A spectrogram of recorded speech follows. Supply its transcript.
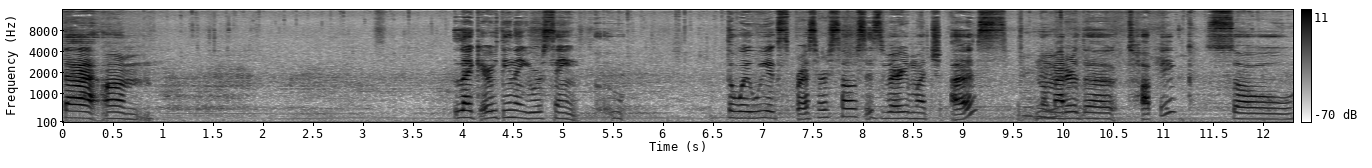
that um like everything that you were saying the way we express ourselves is very much us no Mhm. matter the topic so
